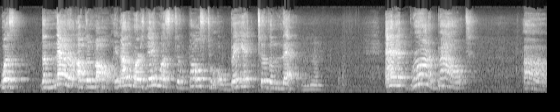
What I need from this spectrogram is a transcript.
was the letter of the law. In other words, they were supposed to obey it to the letter. And it brought about uh,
